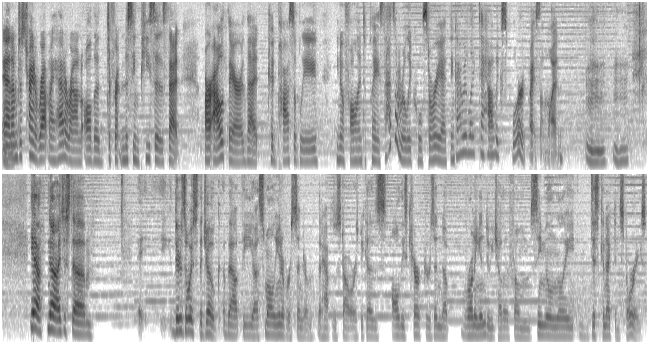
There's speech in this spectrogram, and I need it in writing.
And Mhm. I'm just trying to wrap my head around all the different missing pieces that are out there that could possibly, you know, fall into place. That's a really cool story. I think I would like to have explored by someone. Mm-hmm, mm-hmm. Yeah, no, I just um, there's always the joke about the uh, small universe syndrome that happens with Star Wars because all these characters end up running into each other from seemingly disconnected stories.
